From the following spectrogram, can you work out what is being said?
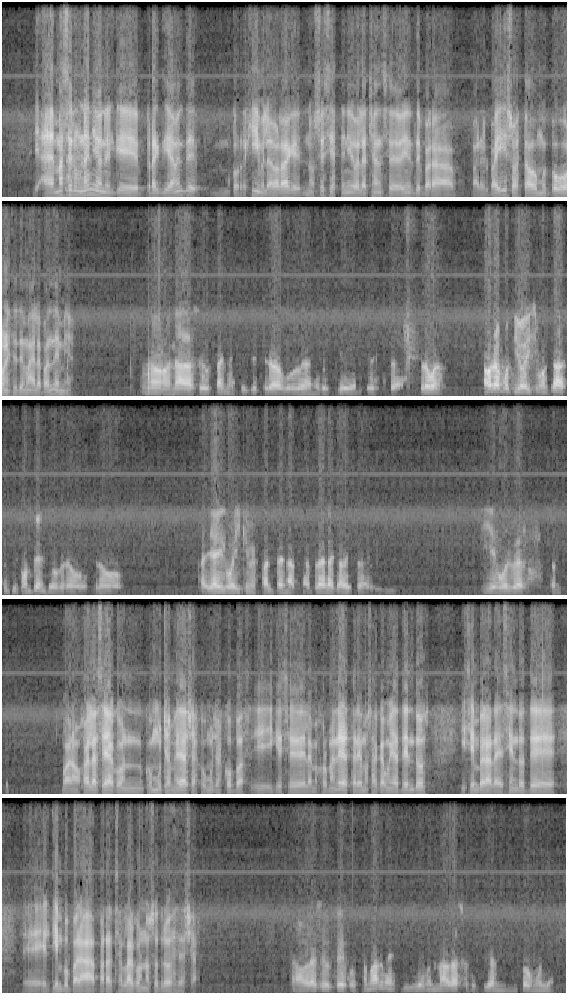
Además en un año en el que prácticamente, mm, corregime, la verdad que no sé si has tenido la chance de venirte para, para el país o has estado muy poco con este tema de la pandemia. No, nada, hace dos años estoy esperado por ver a Pero bueno, ahora motivadísimo acá, estoy contento, pero pero hay algo ahí que me falta en, atrás de la cabeza y, y es volver. Bueno, ojalá sea con, muchas medallas, con muchas copas y que se dé de la mejor manera. Estaremos acá muy atentos y siempre agradeciéndote eh, el tiempo para, para charlar con nosotros desde allá. Gracias a ustedes por llamarme y les mando un abrazo, que sigan todo muy bien.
